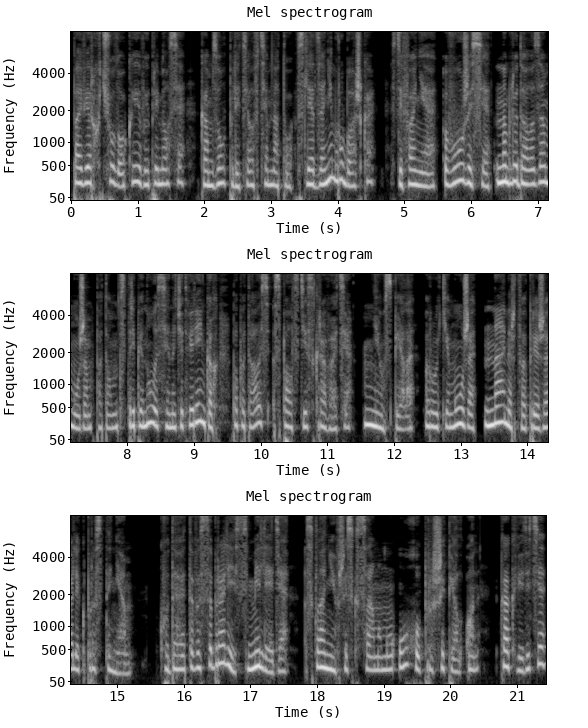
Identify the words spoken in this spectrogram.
поверх чулок и выпрямился. Камзол полетел в темноту. Вслед за ним рубашка. Стефания в ужасе наблюдала за мужем, потом встрепенулась и на четвереньках попыталась сползти с кровати. Не успела. Руки мужа намертво прижали к простыням. «Куда это вы собрались, миледи?» Склонившись к самому уху, прошипел он. «Как видите,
